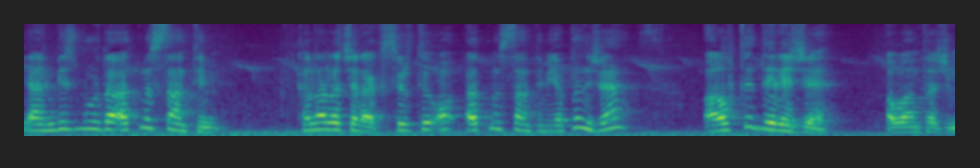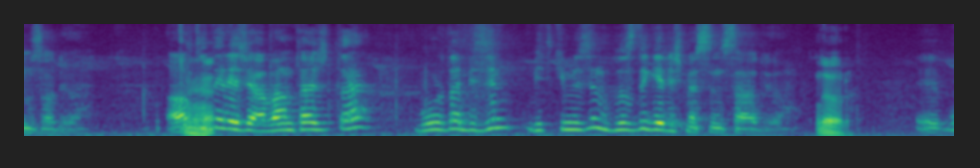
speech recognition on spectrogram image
Yani biz burada 60 santim kanal açarak sırtı o- 60 santim yapınca 6 derece avantajımız oluyor. 6 Hı hı. derece avantaj da burada bizim bitkimizin hızlı gelişmesini sağlıyor. Doğru. E, bu,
